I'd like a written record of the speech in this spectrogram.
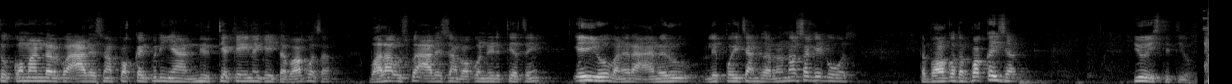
त्यो कमान्डरको आदेशमा पक्कै पनि यहाँ नृत्य केही न केही त भएको छ। भला उसको आदेशमा भएको नृत्य चाहिँ यही हो भनेर हामीहरूले पहिचान गर्न नसकेको होस्। त भएको त पक्कै छ। यो स्थिति हो।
